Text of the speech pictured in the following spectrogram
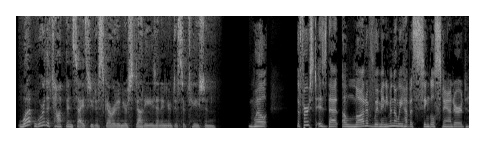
What were the top insights you discovered in your studies and in your dissertation? Well, the first is that a lot of women, even though we have a single standard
